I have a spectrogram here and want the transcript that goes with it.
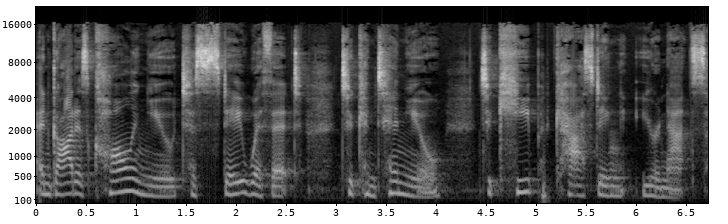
And God is calling you to stay with it, to continue, to keep casting your nets.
